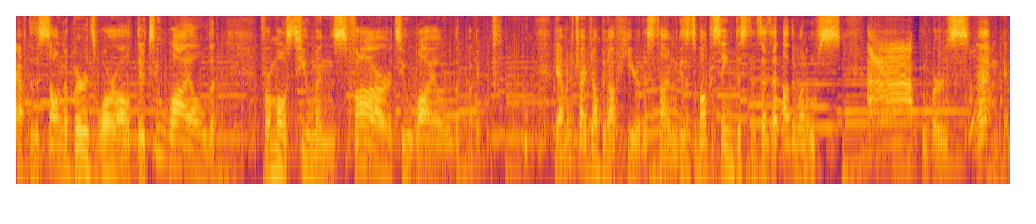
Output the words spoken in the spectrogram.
after the Song of Birds wore out. They're too wild for most humans. Far too wild. Okay. Okay, I'm gonna try jumping off here this time, because it's about the same distance as that other one. Oops. Ah, poopers. Ah, okay.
